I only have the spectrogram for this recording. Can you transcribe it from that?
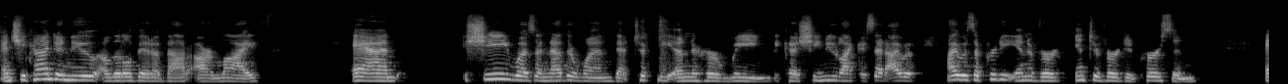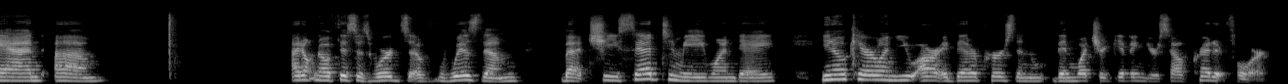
And she kind of knew a little bit about our life. And she was another one that took me under her wing because she knew, like I said, I was I was a pretty introvert, introverted person. And um, I don't know if this is words of wisdom, but she said to me one day, you know, Carolyn, you are a better person than what you're giving yourself credit for.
